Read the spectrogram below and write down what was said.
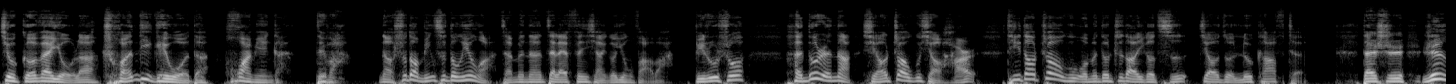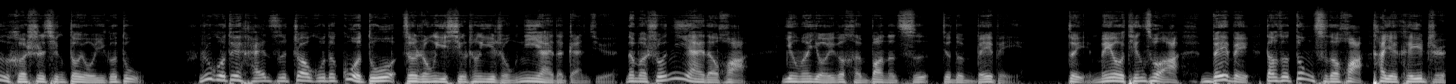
就格外有了传递给我的画面感，对吧？那说到名词动用啊，咱们呢再来分享一个用法吧。比如说，很多人呢想要照顾小孩提到照顾，我们都知道一个词叫做 look after。但是任何事情都有一个度，如果对孩子照顾的过多，则容易形成一种溺爱的感觉。那么说溺爱的话，英文有一个很棒的词叫做 baby。对，没有听错啊，baby 当做动词的话，它也可以指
